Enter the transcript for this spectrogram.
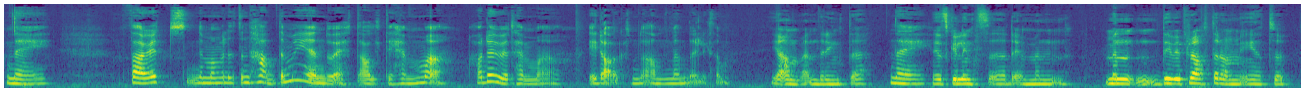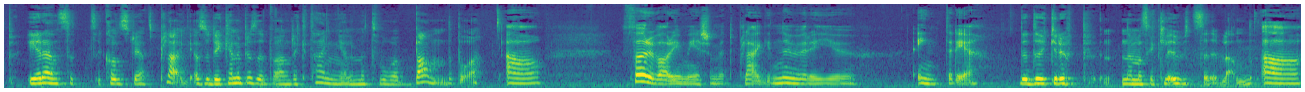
Nej. Förut, när man var liten, hade man ju ändå ett alltid hemma. Har du ett hemma idag som du använder liksom? Jag använder inte, Nej. jag skulle inte säga det, men, men det vi pratar om är typ, är det ens ett konstruerat plagg? Alltså det kan i princip vara en rektangel med två band på. Ja. Förr var det ju mer som ett plagg. Nu är det ju inte det. Det dyker upp när man ska klä ut sig ibland. Ja,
